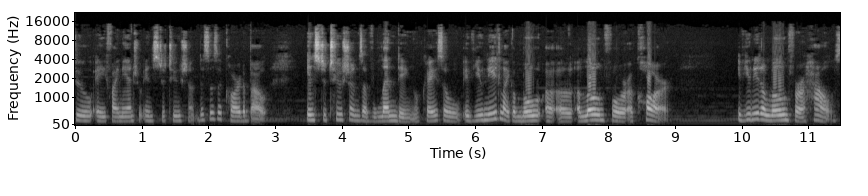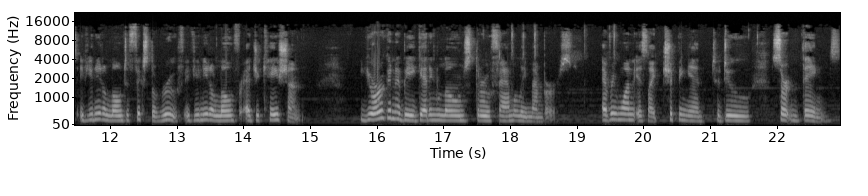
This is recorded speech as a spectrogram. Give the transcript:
to a financial institution, this is a card about institutions of lending. Okay, so if you need like a, mo- a, a loan for a car, if you need a loan for a house, if you need a loan to fix the roof, if you need a loan for education, you're going to be getting loans through family members. Everyone is like chipping in to do certain things.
